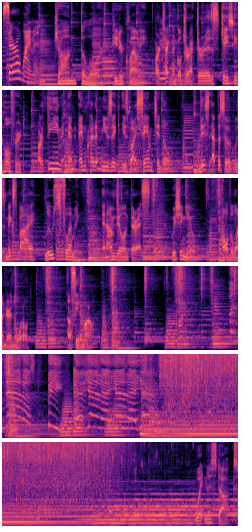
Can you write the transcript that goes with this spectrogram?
Sarah Wyman, John Delore, Peter Clowney. Our technical director is Casey Holford. Our theme and end credit music is by Sam Tindall. This episode was mixed by Luce Fleming. And I'm Dylan Thuras, wishing you all the wonder in the world. I'll see you tomorrow. Bananas, B, A, N, A, N, A, N. Witness Docs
